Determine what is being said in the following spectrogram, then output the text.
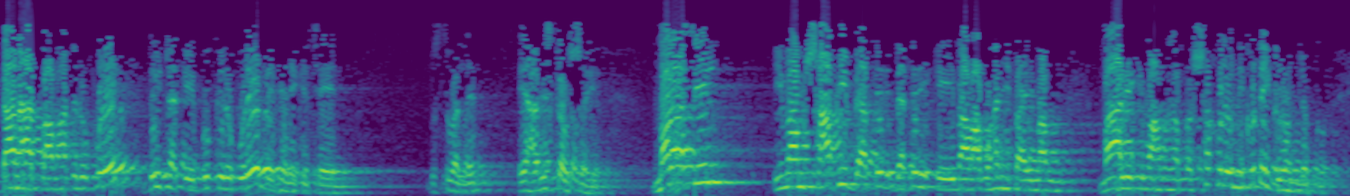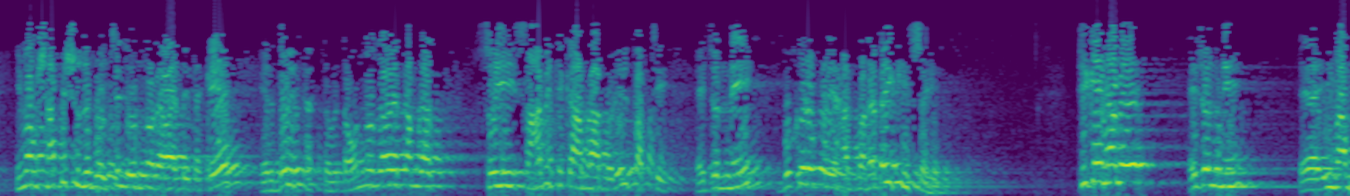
ডান হাত, বাম হাতের উপরে, দুইটাকে বুকের উপরে বেঁধে রেখেছেন। বুঝতে পারলেন? এই হাদিসটাও সহি। মারাসিল ইমাম শাফি ব্যাতের, ব্যাতেরিকে ইমাম আবু হানিফা, ইমাম মালিক আহমদ হাম্বল সকলের নিকটেই গ্রহণযোগ্য। ইমাম শাফি শুধু বলছেন যে অন্য রেওয়ায়তে এটাকে এর দলিল থাকতে হবে। তা অন্য রেওয়ায়তে আমরা সহি সাহাবি থেকে আমরা দলিল পাচ্ছি। এই জন্যে বুকের উপরে হাত বাঁধাটাই কি সহি? ঠিক এইভাবে এই জন্যে ইমাম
